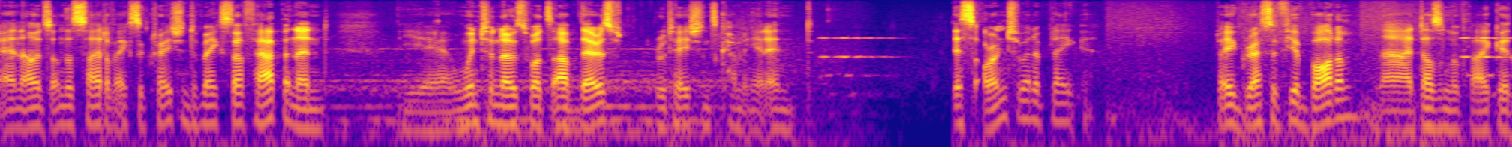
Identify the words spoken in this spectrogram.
And now it's on the side of Execration to make stuff happen. And, yeah, Winter knows what's up. There's rotations coming in. And is Orange gonna play play aggressive here bottom? Nah, it doesn't look like it.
